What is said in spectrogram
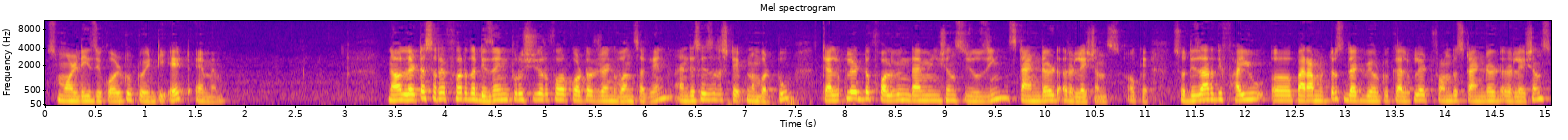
small d is equal to 28 mm. Now let us refer the design procedure for cotter joint once again and this is the step number 2 calculate the following dimensions using standard relations. Okay so these are the five uh, parameters that we have to calculate from the standard relations.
